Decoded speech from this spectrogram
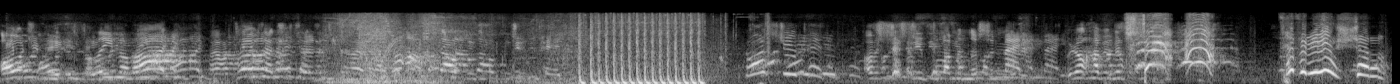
all you need is believe a lie. And our clothes actually turned into Connect. Not ourselves, you stupid. You're stupid. I was just you plumbing, listen, mate. We don't have enough. Tiffany, you shut up.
